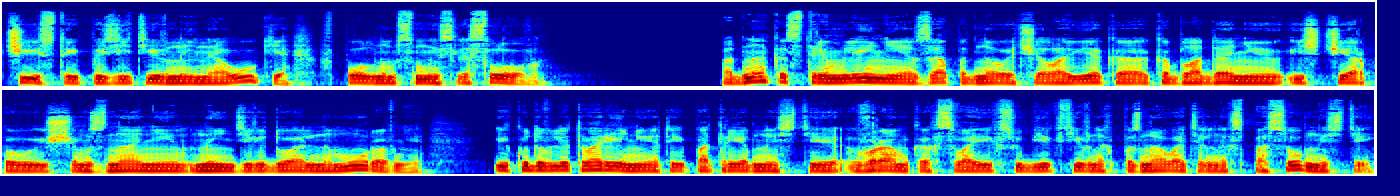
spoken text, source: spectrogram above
чистой позитивной науки в полном смысле слова. Однако стремление западного человека к обладанию исчерпывающим знанием на индивидуальном уровне и к удовлетворению этой потребности в рамках своих субъективных познавательных способностей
